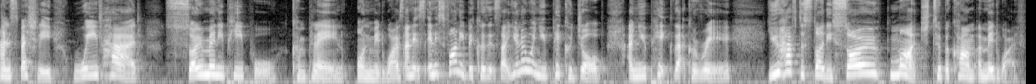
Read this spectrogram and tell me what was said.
And especially, we've had so many people complain on midwives. And it's and it's funny because it's like you know when you pick a job and you pick that career you have to study so much to become a midwife.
